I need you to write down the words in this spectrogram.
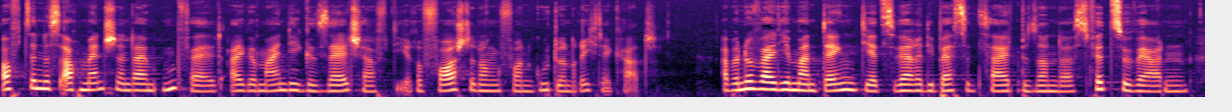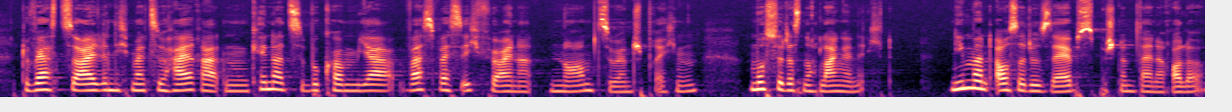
Oft sind es auch Menschen in deinem Umfeld, allgemein die Gesellschaft, die ihre Vorstellungen von gut und richtig hat. Aber nur weil jemand denkt, jetzt wäre die beste Zeit, besonders fit zu werden, du wärst zu alt, nicht mal zu heiraten, Kinder zu bekommen, ja, was weiß ich, für eine Norm zu entsprechen, musst du das noch lange nicht. Niemand außer du selbst bestimmt deine Rolle.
